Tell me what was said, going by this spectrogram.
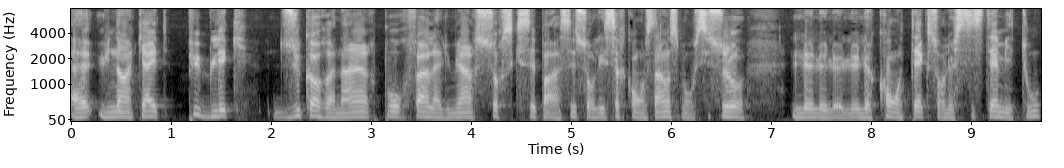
euh, une enquête publique du coroner pour faire la lumière sur ce qui s'est passé, sur les circonstances, mais aussi sur le, le, le, le contexte, sur le système et tout.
